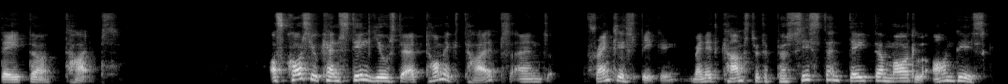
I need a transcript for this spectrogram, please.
data types. Of course, you can still use the atomic types. And frankly speaking, when it comes to the persistent data model on disk,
